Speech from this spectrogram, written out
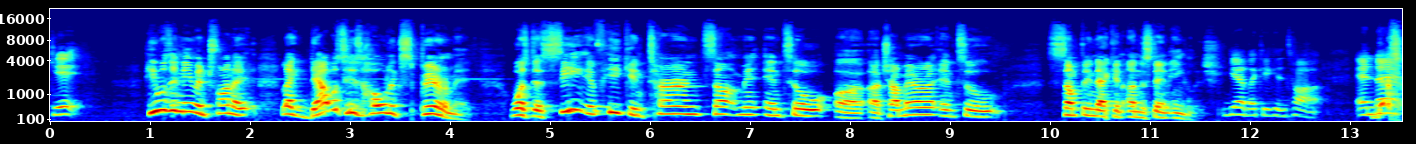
get. He wasn't even trying to like that was his whole experiment was to see if he can turn something into uh, a chimera into something that can understand English. Yeah, like he can talk. And then.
